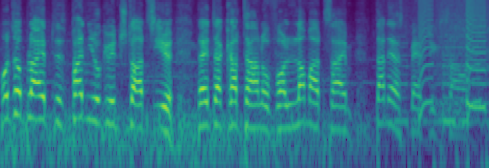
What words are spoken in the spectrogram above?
und so bleibt es. Pagno gewinnt Startziel, dahinter Catano vor Lommerzheim, dann erst Magic Sound.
